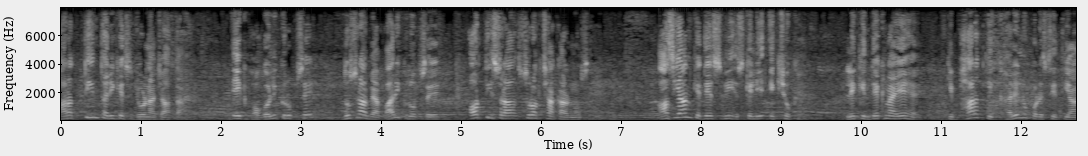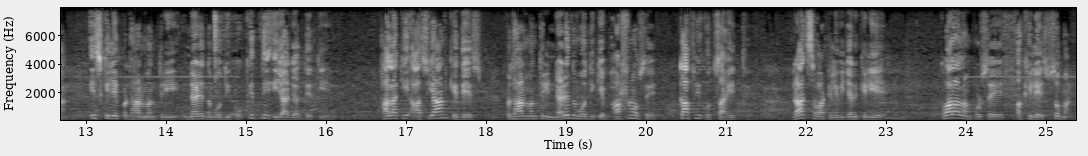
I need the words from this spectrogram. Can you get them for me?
भारत तीन तरीके से जोड़ना चाहता है। एक भौगोलिक रूप से, दूसरा व्यापारिक रूप से और तीसरा सुरक्षा कारणों से। आसियान के देश भी इसके लिए इच्छुक हैं, लेकिन देखना यह है कि भारत की घरेलू परिस्थितियाँ इसके लिए प्रधानमंत्री नरेंद्र मोदी को कितनी इजाज़त देती है। हालाँकि आसियान के देश प्रधानमंत्री नरेंद्र मोदी के भाषणों से काफ़ी उत्साहित थे। राज्यसभा टेलीविज़न के लिए कुआलालंपुर से अखिलेश सुमन।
